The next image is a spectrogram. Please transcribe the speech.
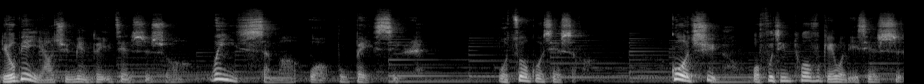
刘辩也要去面对一件事：说为什么我不被信任？我做过些什么？过去我父亲托付给我的一些事，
